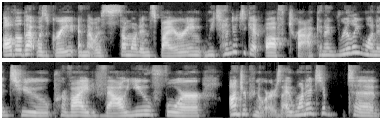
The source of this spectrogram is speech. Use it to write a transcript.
although that was great and that was somewhat inspiring, we tended to get off track. And I really wanted to provide value for entrepreneurs. I wanted to, to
